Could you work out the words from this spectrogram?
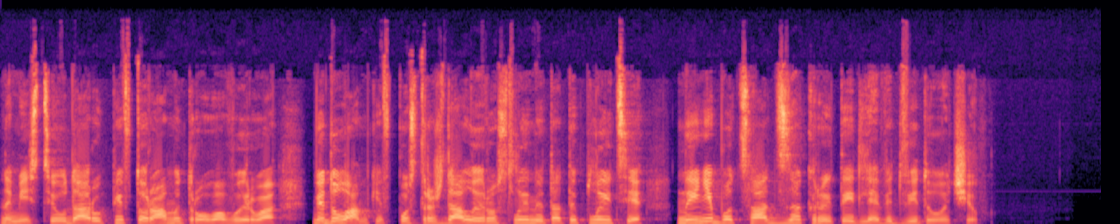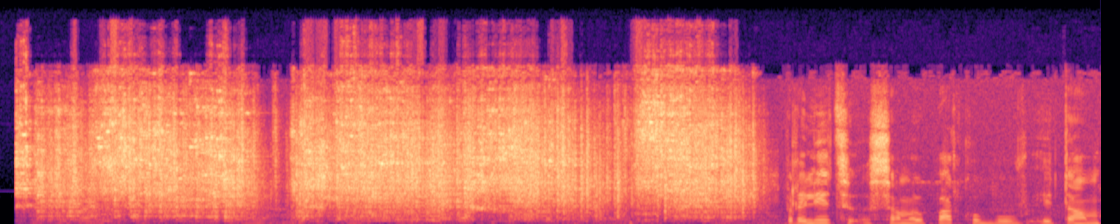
На місці удару півтораметрова вирва. Від уламків постраждали рослини та теплиці. Нині ботсад закритий для відвідувачів. Приліт саме в парку був, і там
